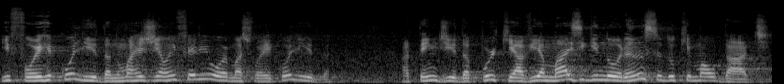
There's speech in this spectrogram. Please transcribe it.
e foi recolhida numa região inferior, mas foi recolhida, atendida, porque havia mais ignorância do que maldade,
